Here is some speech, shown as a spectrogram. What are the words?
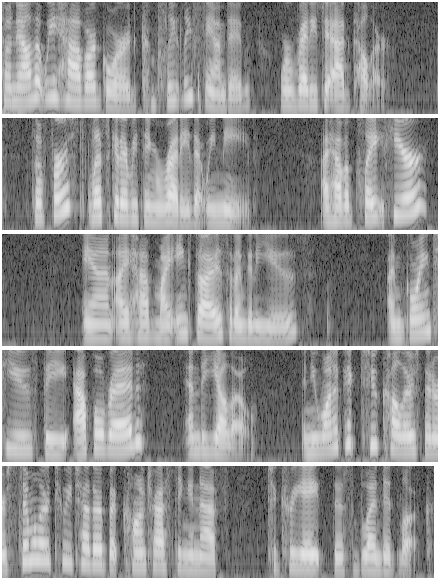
So now that we have our gourd completely sanded, we're ready to add color. So first, let's get everything ready that we need. I have a plate here, and I have my ink dyes that I'm going to use. I'm going to use the apple red and the yellow. And you want to pick two colors that are similar to each other but contrasting enough to create this blended look.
